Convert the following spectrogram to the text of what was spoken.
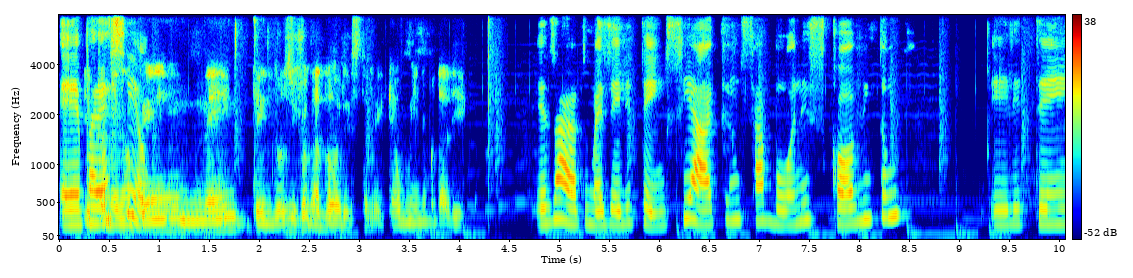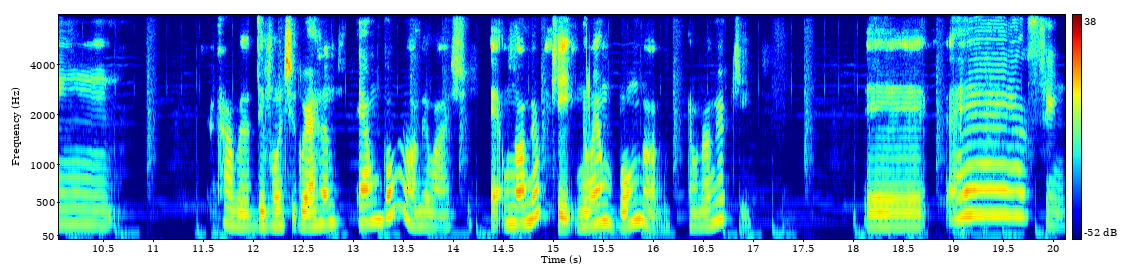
É, E parece também não eu. tem nem tem 12 jogadores também, que é o mínimo da liga. Exato, mas ele tem Siakam, Sabonis, Covington, ele tem. Calma, Devonte Graham é um bom nome, eu acho. É um nome ok, não é um bom nome, é um nome ok. É, é assim.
